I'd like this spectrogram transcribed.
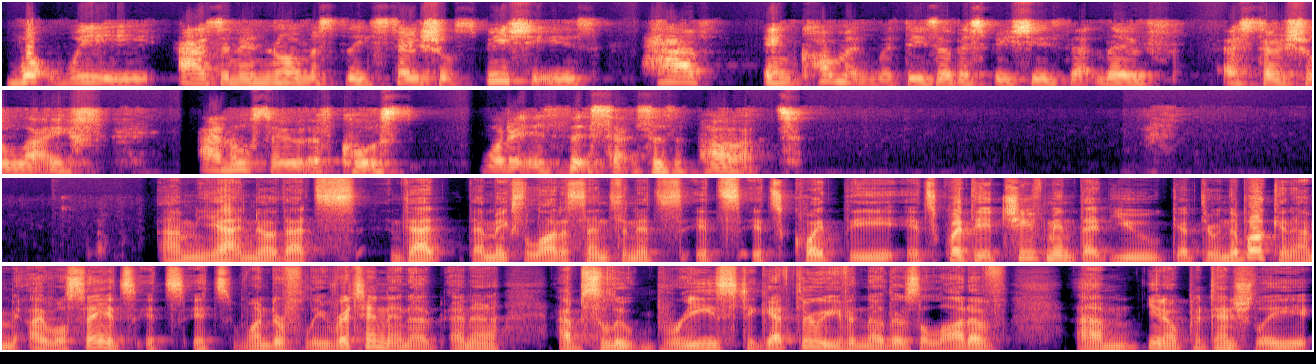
what we, as an enormously social species, have in common with these other species that live a social life, and also, of course, what it is that sets us apart. Um, yeah, no, that's that that makes a lot of sense, and it's it's it's quite the it's quite the achievement that you get through in the book. And I, I will say it's it's it's wonderfully written and a and a absolute breeze to get through. Even though there's a lot of um, you know potentially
